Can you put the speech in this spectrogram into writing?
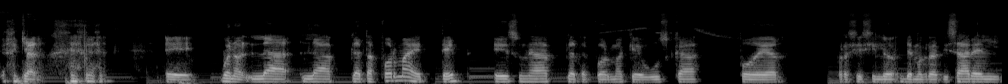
Claro. Eh, bueno, la, la plataforma de TED es una plataforma que busca poder, por así decirlo, democratizar el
